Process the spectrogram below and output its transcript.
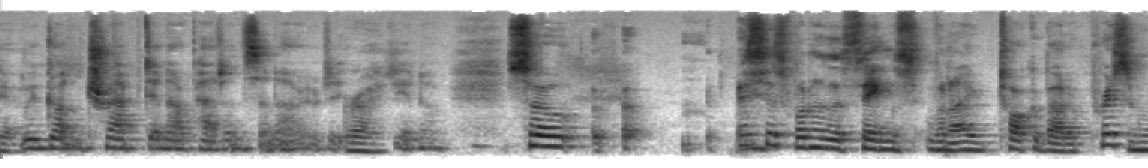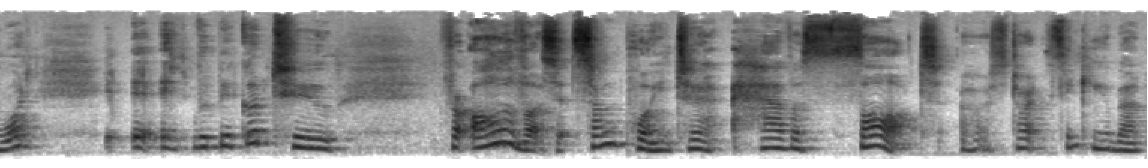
Yeah. we've gotten trapped in our patterns and our Right. you know So, uh, this is one of the things when I talk about a prison. What it, it would be good to, for all of us at some point, to have a thought or start thinking about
